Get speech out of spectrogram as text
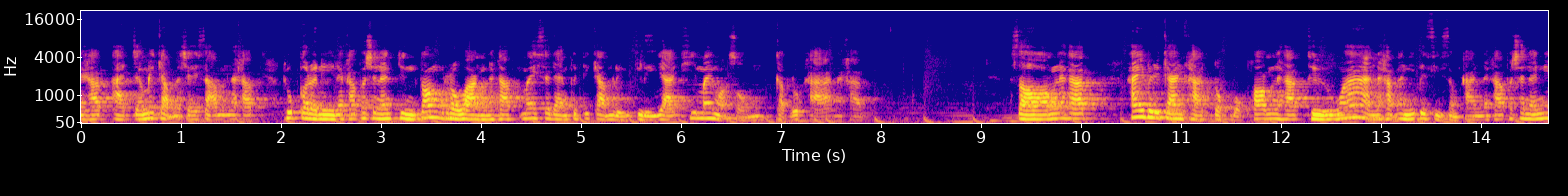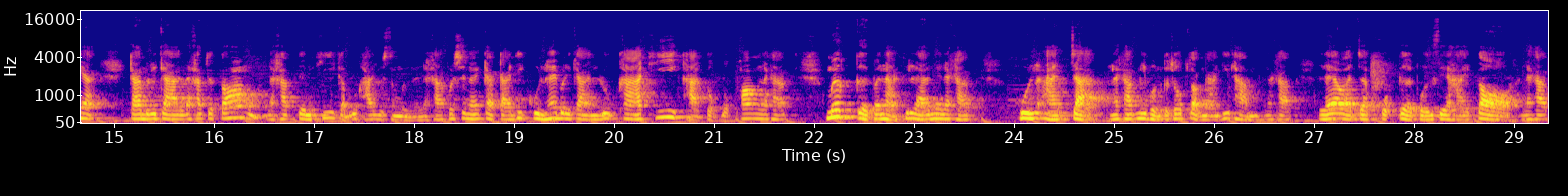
นะครับอาจจะไม่กลับมาใช้ซ้ำนะครับทุกกรณีนะครับ เพราะฉะนั้นจึงต้องระวังนะครับไม่แสดงพฤติกรรมหรือกิริยาที่ไม่เหมาะสมกับลูกค้านะครับสองนะครับ ให้บริการขาดตกบกพร่องนะครับ ถือว่านะครับอันนี้เป็นสิ่งสำคัญนะครับ เพราะฉะนั้นเนี่ยการบริการนะครับจะต้องนะครับเต็มที่กับลูกค้าอยู่เสมอนะครับ เพราะฉะนั้นกับการที่คุณให้บริการลูกค้าที่ขาดตกบกพร่องนะครับ เมื่อเกิดปัญหาขึ้นแล้วเนี่ยนะครับคุณอาจจะนะครับมีผลกระทบต่องานที่ทำนะครับ แล้วอาจจะเกิดผลเสียหายต่อนะครับ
